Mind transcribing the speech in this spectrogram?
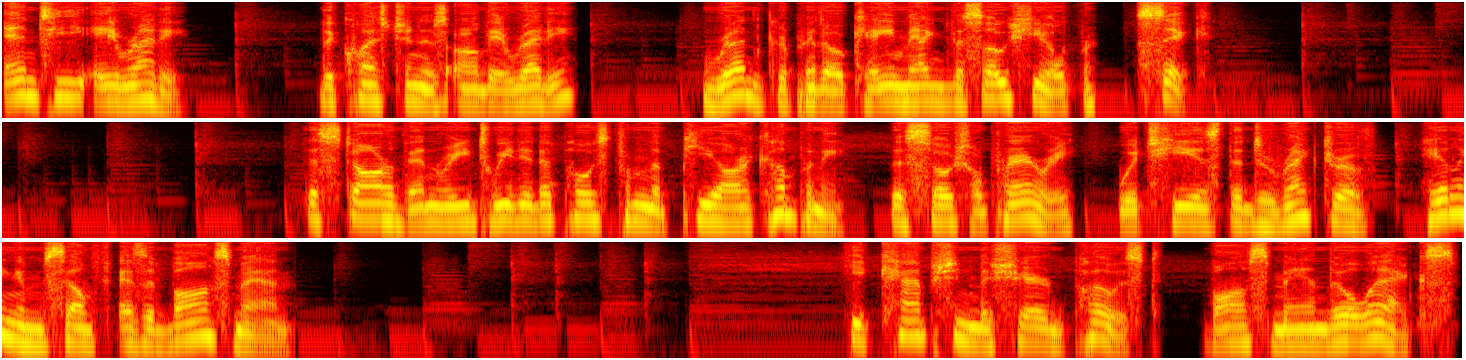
NTA ready. The question is are they ready? Red carpet OK Meg the socioper, sick. The star then retweeted a post from the PR company, The Social Prairie, which he is the director of, hailing himself as a boss man. He captioned the shared post, Boss Man though X,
